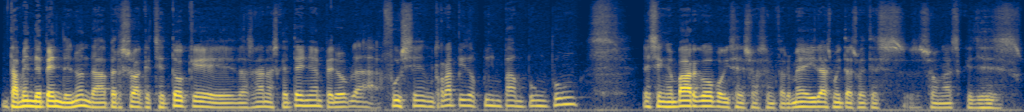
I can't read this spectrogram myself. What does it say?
tamén depende, non, da persoa que che toque, das ganas que teñan, pero bla, fuxen rápido, pim pam pum pum. E sen embargo, pois eso, as enfermeiras moitas veces son as que lles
